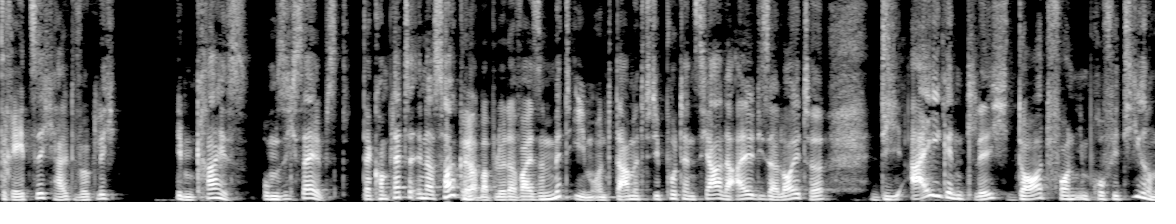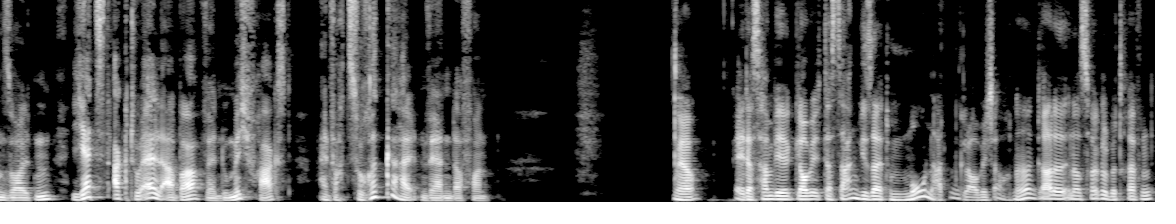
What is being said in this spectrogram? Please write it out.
dreht sich halt wirklich im Kreis um sich selbst. Der komplette Inner Circle Ja. aber blöderweise mit ihm und damit die Potenziale all dieser Leute, die eigentlich dort von ihm profitieren sollten, jetzt aktuell aber, wenn du mich fragst, einfach zurückgehalten werden davon. Ja. Ey, das haben wir, glaube ich, das sagen wir seit Monaten, glaube ich auch, ne? Gerade in der Circle betreffend.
